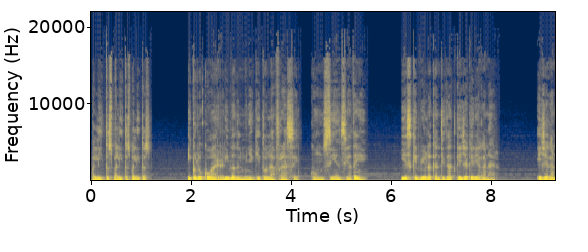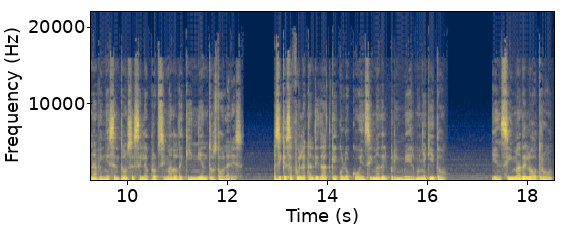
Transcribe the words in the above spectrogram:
palitos, palitos, palitos, y colocó arriba del muñequito la frase conciencia de, y escribió la cantidad que ella quería ganar. Ella ganaba en ese entonces el aproximado de 500 dólares. Así que esa fue la cantidad que colocó encima del primer muñequito. Y encima del otro,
